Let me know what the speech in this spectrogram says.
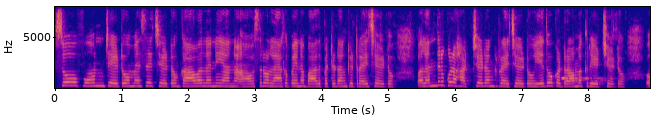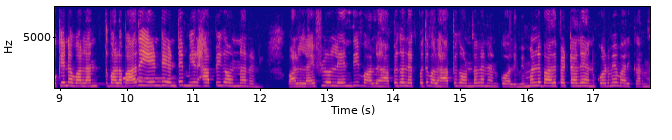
సో ఫోన్ చేయటం మెసేజ్ చేయటం కావాలని అన అవసరం లేకపోయినా బాధ పెట్టడానికి ట్రై చేయటం వాళ్ళందరూ కూడా హట్ చేయడానికి ట్రై చేయటం ఏదో ఒక డ్రామా క్రియేట్ చేయటం. ఓకేనా? వాళ్ళంత వాళ్ళ బాధ ఏంటి అంటే మీరు హ్యాపీగా ఉన్నారని. వాళ్ళ లైఫ్లో లేనిది వాళ్ళు హ్యాపీగా లేకపోతే వాళ్ళు హ్యాపీగా ఉండాలని అనుకోవాలి. మిమ్మల్ని బాధ పెట్టాలి అనుకోవడమే వారి కర్మ.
